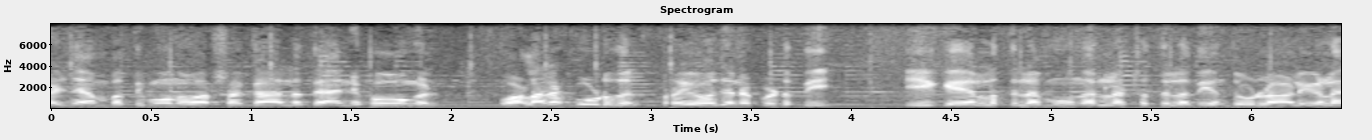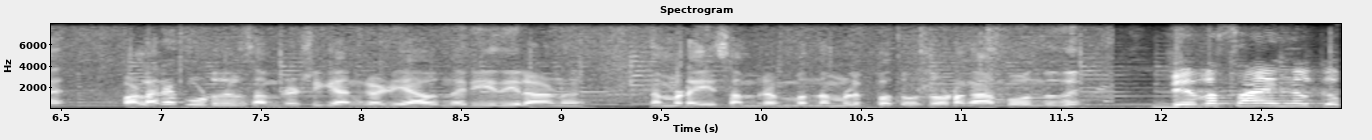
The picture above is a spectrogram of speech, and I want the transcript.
കഴിഞ്ഞ അമ്പത്തിമൂന്ന് വർഷക്കാലത്തെ അനുഭവങ്ങൾ വളരെ കൂടുതൽ പ്രയോജനപ്പെടുത്തി ഈ കേരളത്തിലെ മൂന്നര ലക്ഷത്തിലധികം തൊഴിലാളികളെ വളരെ കൂടുതൽ സംരക്ഷിക്കാൻ കഴിയാവുന്ന രീതിയിലാണ് നമ്മുടെ ഈ സംരംഭം നമ്മളിപ്പോൾ തുടങ്ങാൻ പോകുന്നത്. വ്യവസായങ്ങൾക്ക്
